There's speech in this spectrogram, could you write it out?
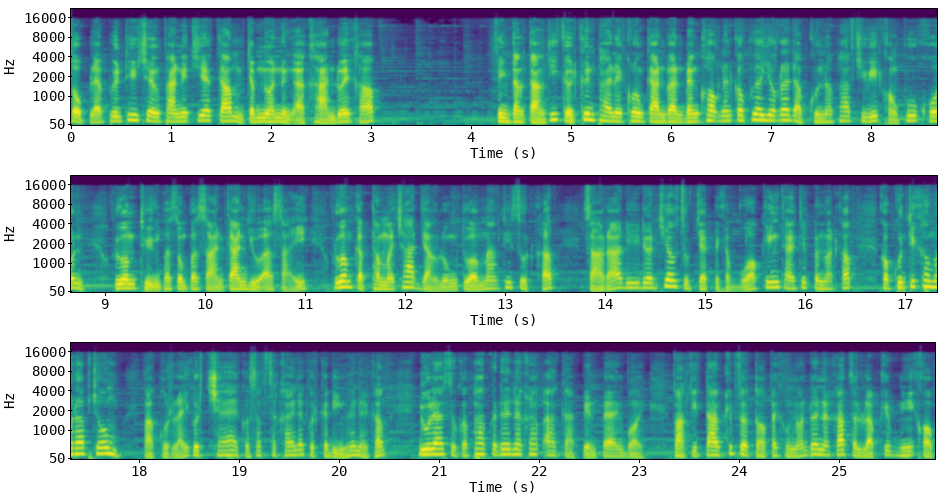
สพ และพื้นที่เชิงพาณิชยกรรมจำนวนหนึ่งอาคารด้วยครับ สิ่งต่างๆ ที่เกิดขึ้นภายในโครงการวันแบงคอกนั้นก็เพื่อยกระดับคุณภาพชีวิตของผู้คน รวมถึงผสมผสานการอยู่อาศัย ร่วมกับธรรมชาติอย่างลงตัวมากที่สุดครับ สาระดีเดินเที่ยวสุขใจไปกับ Walking Thai Trip นัดครับ ขอบคุณที่เข้ามารับชมฝากกดไลค์กดแชร์กด Subscribe และกดกระดิ่งให้หน่อยครับ ดูแลสุขภาพกันด้วยนะครับ อากาศเปลี่ยนแปลงบ่อย ฝากติดตามคลิปต่อๆไปของน็อตด้วยนะครับสำหรับคลิปนี้ขอบ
